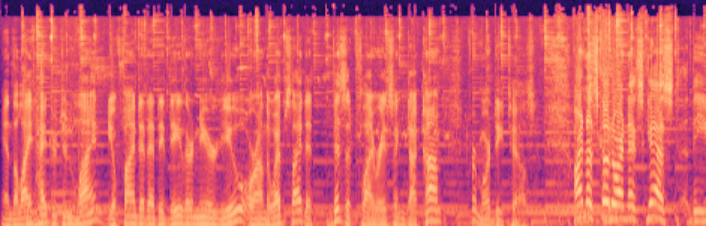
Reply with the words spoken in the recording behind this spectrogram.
and the Lite Hydrogen line. You'll find it at a dealer near you or on the website at visitflyracing.com for more details. All right, let's go to our next guest. The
